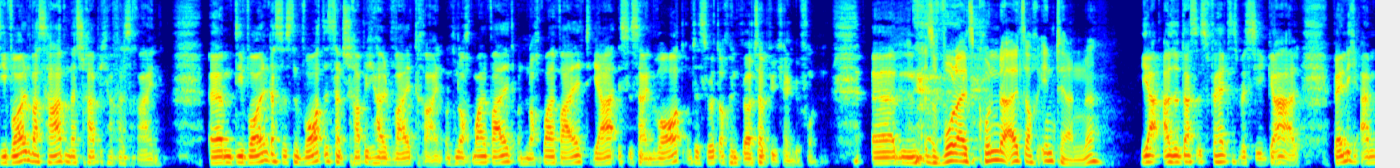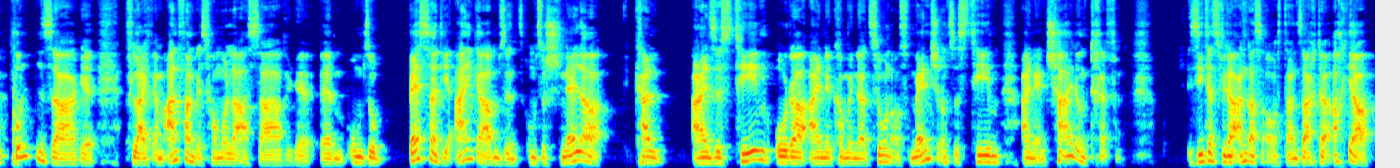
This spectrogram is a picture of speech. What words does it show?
die wollen was haben, dann schreibe ich auf was rein. Ähm, die wollen, dass es ein Wort ist, dann schreibe ich halt Wald rein. Und nochmal Wald und nochmal Wald. Ja, es ist ein Wort und es wird auch in Wörterbüchern gefunden. Ähm, Sowohl als Kunde als auch intern, ne? Ja, also das ist verhältnismäßig egal. Wenn ich einem Kunden sage, vielleicht am Anfang des Formulars sage, ähm, umso besser die Eingaben sind, umso schneller kann ein System oder eine Kombination aus Mensch und System eine Entscheidung treffen sieht das wieder anders aus. Dann sagt er, ach ja,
